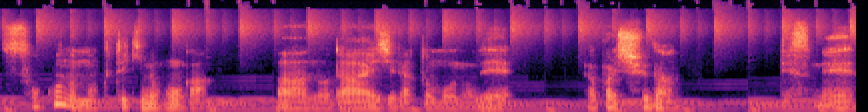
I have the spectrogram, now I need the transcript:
そこの目的の方があの大事だと思うのでやっぱり手段ですね。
